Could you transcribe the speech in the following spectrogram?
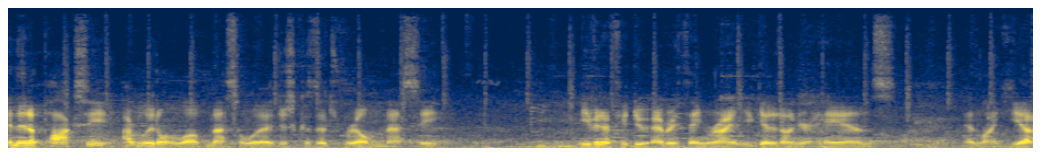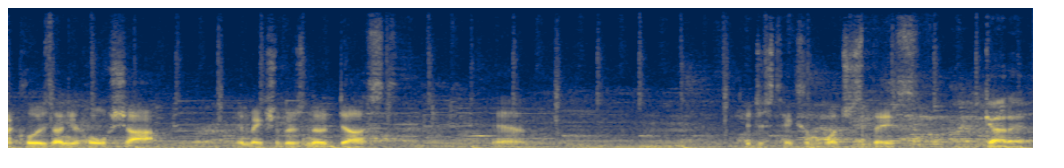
and then epoxy, I really don't love messing with it just because it's real messy. Mm-hmm. Even if you do everything right, you get it on your hands, and like you got to close down your whole shop and make sure there's no dust, and it just takes up a bunch of space. Got it.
